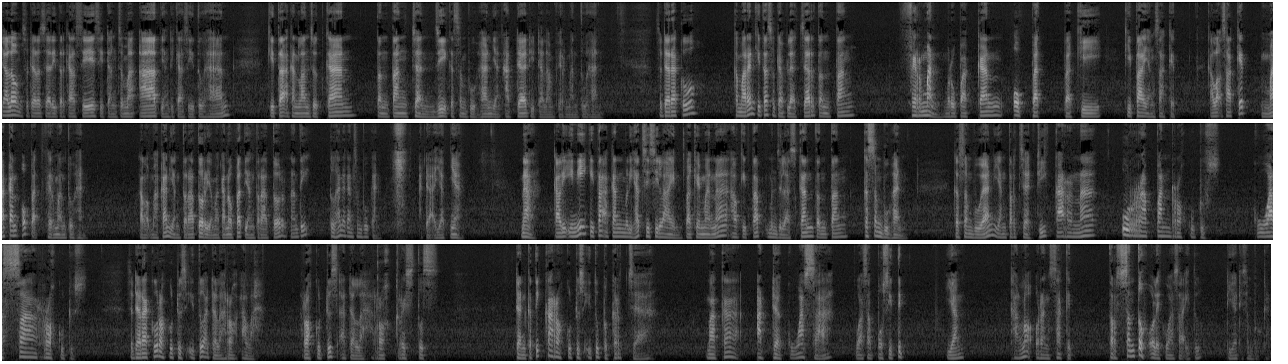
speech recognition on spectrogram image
Shalom saudara-saudari terkasih, sidang jemaat yang dikasihi Tuhan. Kita akan lanjutkan tentang janji kesembuhan yang ada di dalam firman Tuhan. Saudaraku, kemarin kita sudah belajar tentang firman merupakan obat bagi kita yang sakit. Kalau sakit, makan obat firman Tuhan kalau makan yang teratur ya makan obat yang teratur nanti Tuhan akan sembuhkan. Ada ayatnya. Nah, kali ini kita akan melihat sisi lain bagaimana Alkitab menjelaskan tentang kesembuhan. Kesembuhan yang terjadi karena urapan Roh Kudus. Kuasa Roh Kudus. Saudaraku, Roh Kudus itu adalah Roh Allah Roh Kudus adalah Roh Kristus. Dan ketika Roh Kudus itu bekerja, maka ada kuasa, kuasa positif yang kalau orang sakit tersentuh oleh kuasa itu, dia disembuhkan.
